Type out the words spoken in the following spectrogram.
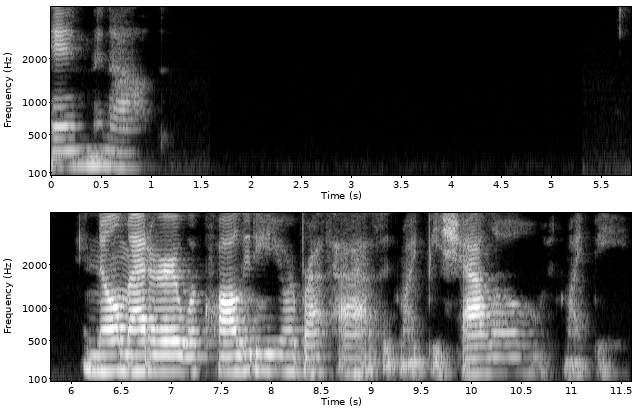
in and out. And no matter what quality your breath has, it might be shallow, it might be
